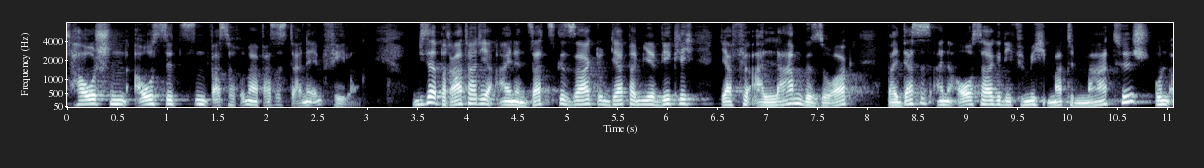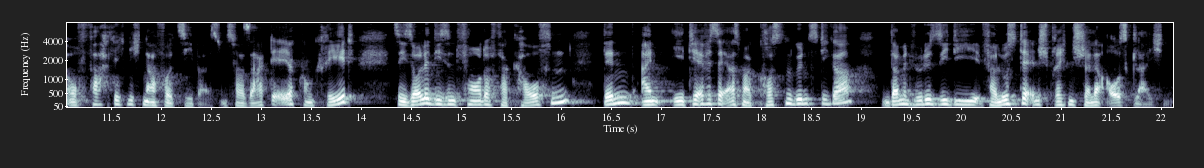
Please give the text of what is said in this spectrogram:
Tauschen, aussitzen, was auch immer, was ist deine Empfehlung? Und dieser Berater hat ja einen Satz gesagt und der hat bei mir wirklich ja für Alarm gesorgt, weil das ist eine Aussage, die für mich mathematisch und auch fachlich nicht nachvollziehbar ist. Und zwar sagte er ja konkret, sie solle diesen Fonds doch verkaufen, denn ein ETF ist ja erstmal kostengünstiger und damit würde sie die Verluste entsprechend schneller ausgleichen.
